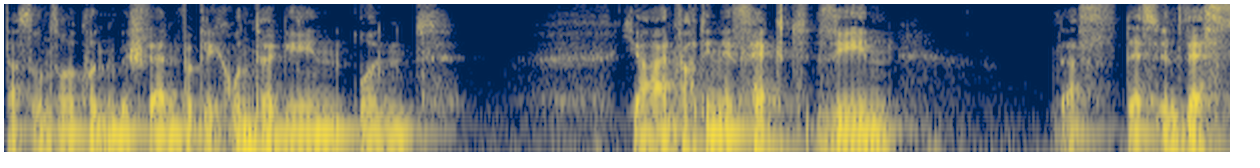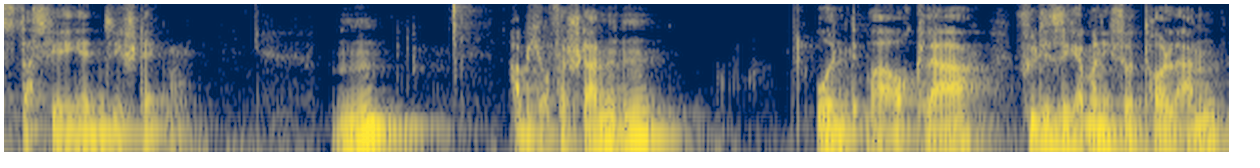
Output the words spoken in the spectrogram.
dass unsere Kundenbeschwerden wirklich runtergehen und ja, einfach den Effekt sehen dass des Invests, das wir hier in sie stecken. Hm? Habe ich auch verstanden und war auch klar, fühlte sich aber nicht so toll an,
